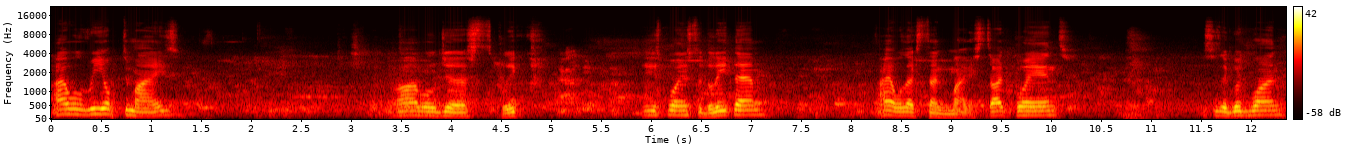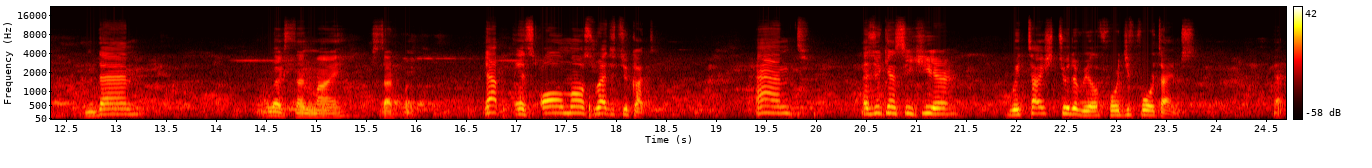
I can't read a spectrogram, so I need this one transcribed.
I will re-optimize. I will just click these points to delete them. I will extend my start point. This is a good one. And then I'll extend my start point. Yep, it's almost ready to cut. And as you can see here, we touched to the wheel 44 times. Yeah,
